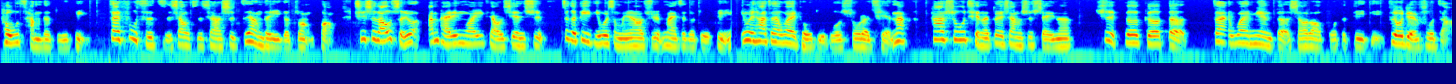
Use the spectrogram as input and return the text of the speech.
偷藏的毒品。在父慈子孝之下，是这样的一个状况。其实老舍又安排另外一条线，是这个弟弟为什么要去卖这个毒品？因为他在外头赌博输了钱。那他输钱的对象是谁呢？是哥哥的在外面的小老婆的弟弟，这有点复杂。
